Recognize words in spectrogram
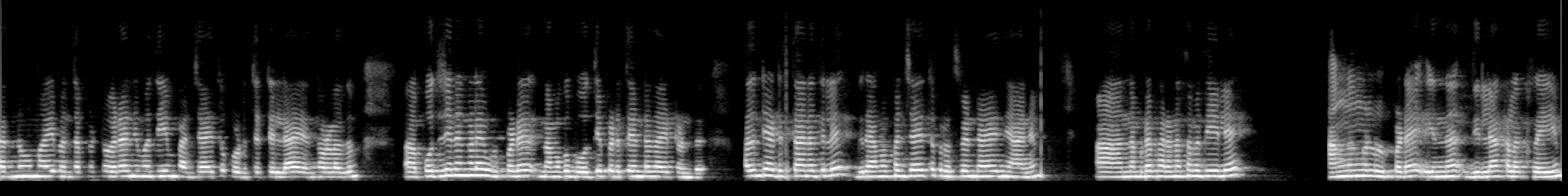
ഖനനവുമായി ബന്ധപ്പെട്ട് ഒരനുമതിയും പഞ്ചായത്ത് കൊടുത്തിട്ടില്ല എന്നുള്ളതും പൊതുജനങ്ങളെ ഉൾപ്പെടെ നമുക്ക് ബോധ്യപ്പെടുത്തേണ്ടതായിട്ടുണ്ട്. അതിന്റെ അടിസ്ഥാനത്തിൽ ഗ്രാമപഞ്ചായത്ത് പ്രസിഡന്റായ ഞാനും നമ്മുടെ ഭരണസമിതിയിലെ അംഗങ്ങൾ ഉൾപ്പെടെ ഇന്ന് ജില്ലാ കളക്ടറെയും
